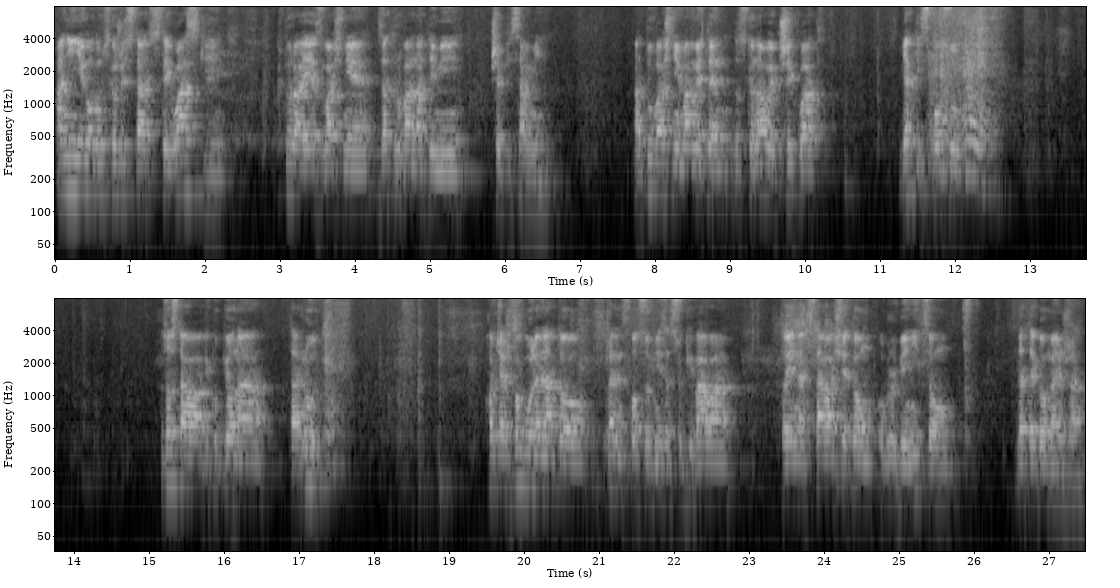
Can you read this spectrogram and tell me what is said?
ani nie mogą skorzystać z tej łaski, która jest właśnie zatruwana tymi przepisami. A tu właśnie mamy ten doskonały przykład, w jaki sposób została wykupiona ta ród. Chociaż w ogóle na to w żaden sposób nie zasługiwała, to jednak stała się tą oblubienicą dla tego męża.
